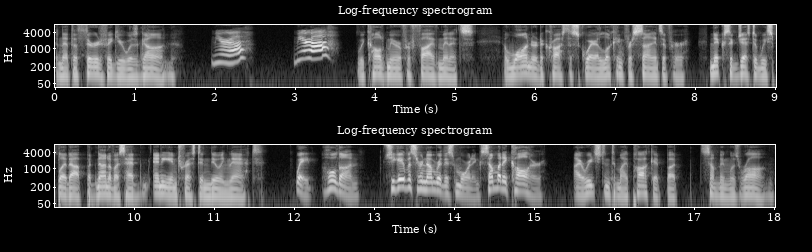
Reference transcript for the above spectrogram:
and that the third figure was gone. Mira? Mira? We called Mira for five minutes and wandered across the square looking for signs of her. Nick suggested we split up, but none of us had any interest in doing that. Wait, hold on. She gave us her number this morning. Somebody call her. I reached into my pocket, but something was wrong.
